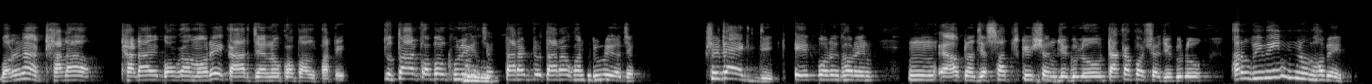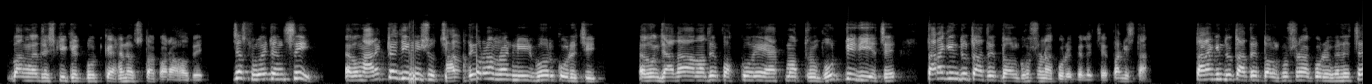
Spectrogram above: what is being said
বলে না ঠাডা ঠাডায় বগা মরে কার যেন কপাল ফাটে। তো তার কপাল খুলে গেছে তারা একটু তারা ওখানে ডুবে গেছে। সেটা একদিক। এরপরে ধরেন আপনার যে সাবস্ক্রিপশন যেগুলো টাকা পয়সা যেগুলো আরও বিভিন্ন ভাবে বাংলাদেশ ক্রিকেট বোর্ডকে হেনস্থা করা হবে। জাস্ট ওয়েট এন্ড সি এবং আরেকটা জিনিস হচ্ছে তাদের আমরা নির্ভর করেছি এবং যারা আমাদের পক্ষ হয়ে একমাত্র ভোটটি দিয়েছে তারা কিন্তু তাদের দল ঘোষণা করে ফেলেছে, পাকিস্তান। তারা কিন্তু তাদের দল ঘোষণা করে ফেলেছে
